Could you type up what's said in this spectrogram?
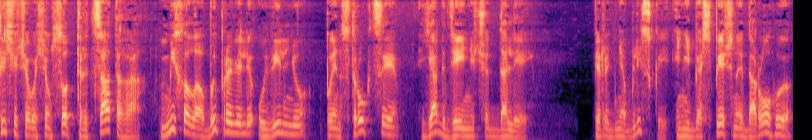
1830 міхала выправілі ў вільню па інструкцыі, як дзейнічаць далей. Перад няблізкай і небяспечнай дарогою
